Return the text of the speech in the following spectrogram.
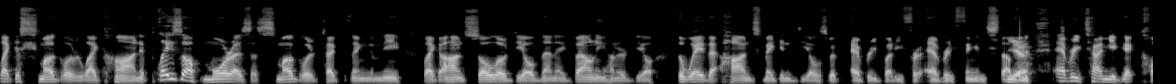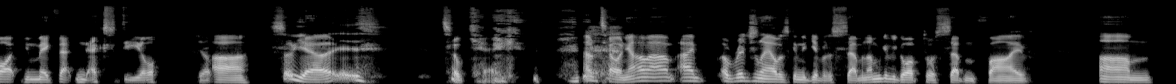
like a smuggler like Han, it plays off more as a smuggler type thing to me, like a Han Solo deal than a bounty hunter deal. The way that Han's making deals with everybody for everything and stuff. Yeah. And every time you get caught, you make that next deal. Yep. Uh, so yeah, eh, it's okay. I'm telling you, I'm, I'm, I originally I was going to give it a seven. I'm going to go up to a seven five, um,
